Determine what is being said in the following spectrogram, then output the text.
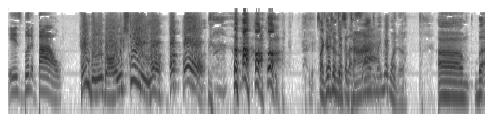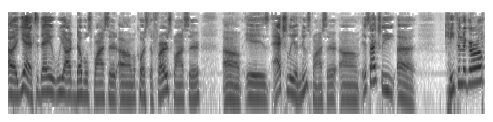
is bullet ball. Him, Billy Ball, and scream. Ha, ha, ha. It's like a like a jungle jungle sometimes. It make me wonder. Um, but, uh, yeah, today we are double sponsored. Um, of course, the first sponsor, um, is actually a new sponsor. Um, it's actually, uh, Keith and the girl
